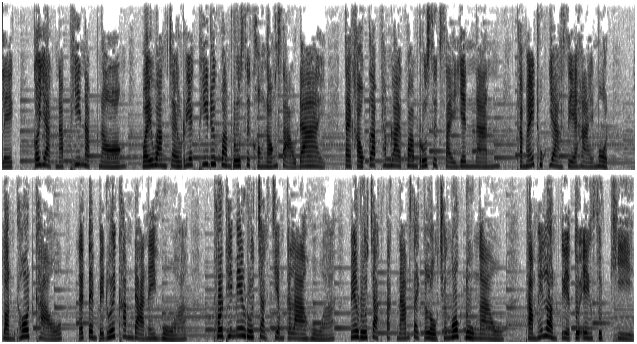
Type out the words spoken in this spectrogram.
เล็ก ก็อยากนับพี่นับน้อง ไว้วางใจเรียกพี่ด้วยความรู้สึกของน้องสาวได้ แต่เขากลับทำลายความรู้สึกใสเย็นนั้นทำให้ทุกอย่างเสียหายหมด หล่อนโทษเขา และเต็มไปด้วยคำด่าในหัว โทษที่ไม่รู้จักเจียมกะลาหัว ไม่รู้จักตักน้ำใส่กระโหลกชะโงกดูเงาทำให้หล่อนเกลียดตัวเองสุดขีด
